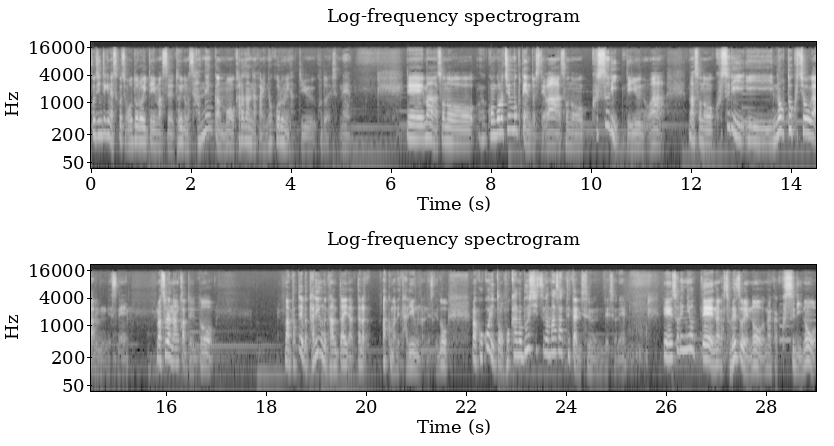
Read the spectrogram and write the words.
個人的には少し驚いています。というのも3年間も体の中に残るんやっていうことですよね。でまあその今後の注目点としてはその薬っていうのは、まあ、その薬の特徴があるんですね。まあ、それは何かというと、まあ、例えばタリウム単体だったらあくまでタリウムなんですけど、まあ、ここにと他の物質が混ざってたりするんですよね。でそれによってなんかそれぞれのなんか薬の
